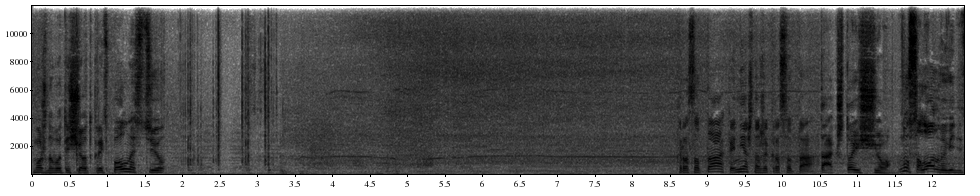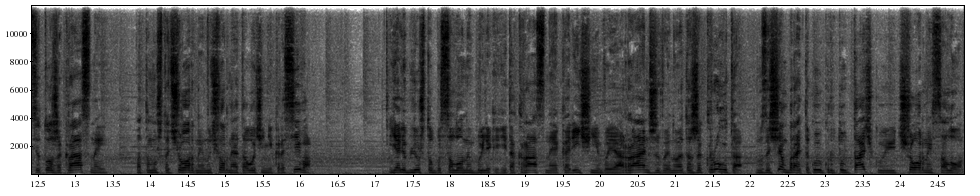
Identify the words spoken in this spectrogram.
Можно вот еще открыть полностью. Красота, конечно же, красота. Так, что еще? Ну, салон вы видите тоже красный, потому что черный. Ну, черный это очень некрасиво. Я люблю, чтобы салоны были какие-то красные, коричневые, оранжевые. Ну, это же круто. Ну, зачем брать такую крутую тачку и черный салон?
